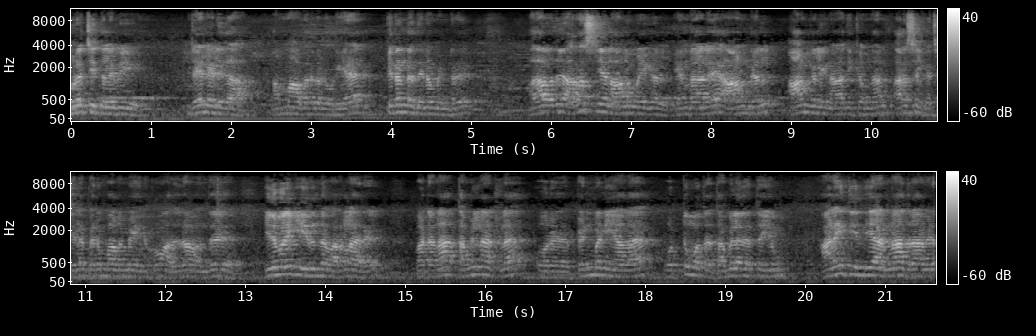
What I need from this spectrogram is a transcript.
புரட்சி தலைவி ஜெயலலிதா அம்மா அவர்களுடைய பிறந்த தினம் என்று அதாவது அரசியல் ஆளுமைகள் என்றாலே ஆண்கள் ஆண்களின் ஆதிக்கம் தான் அரசியல் கட்சியில பெரும்பாலுமே இருக்கும். அதுதான் வந்து இதுவரைக்கும் இருந்த வரலாறு. பட் ஆனால் தமிழ்நாட்டில் ஒரு பெண்மணியால ஒட்டுமொத்த தமிழகத்தையும் அனைத்து இந்திய அண்ணா திராவிட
